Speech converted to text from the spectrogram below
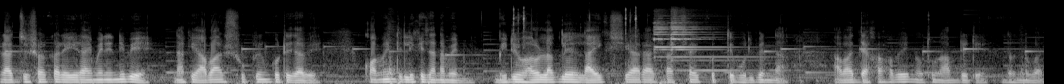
রাজ্য সরকার এই রায় মেনে নেবে নাকি আবার সুপ্রিম কোর্টে যাবে? কমেন্টে লিখে জানাবেন। ভিডিও ভালো লাগলে লাইক, শেয়ার আর সাবস্ক্রাইব করতে ভুলবেন না। আবার দেখা হবে নতুন আপডেটে। ধন্যবাদ.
